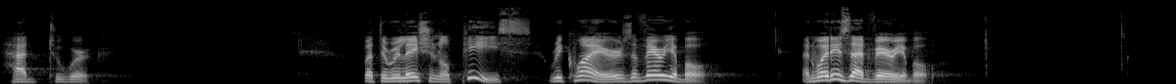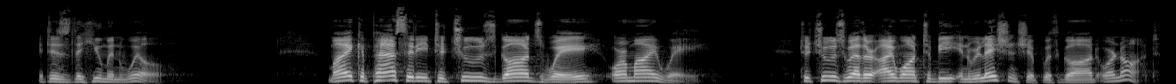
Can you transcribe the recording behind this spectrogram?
had to work. But the relational piece requires a variable. And what is that variable? It is the human will. My capacity to choose God's way or my way to choose whether I want to be in relationship with God or not.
